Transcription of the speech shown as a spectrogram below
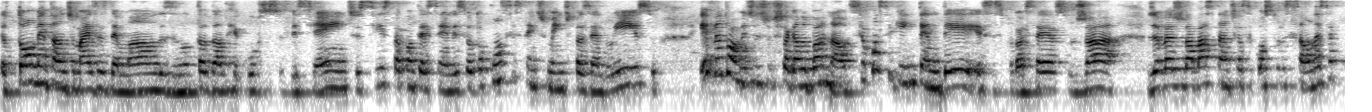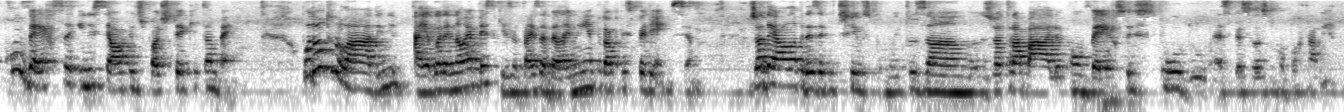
eu estou aumentando demais as demandas e não estou dando recursos suficientes, se isso está acontecendo e se eu estou consistentemente fazendo isso, eventualmente a gente chegar no burnout. Se eu conseguir entender esses processos já, já vai ajudar bastante essa construção, nessa conversa inicial que a gente pode ter aqui também. Por outro lado, aí agora não é pesquisa, tá, Isabela? É minha própria experiência. Já dei aula para executivos por muitos anos, já trabalho, converso, estudo as pessoas no comportamento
